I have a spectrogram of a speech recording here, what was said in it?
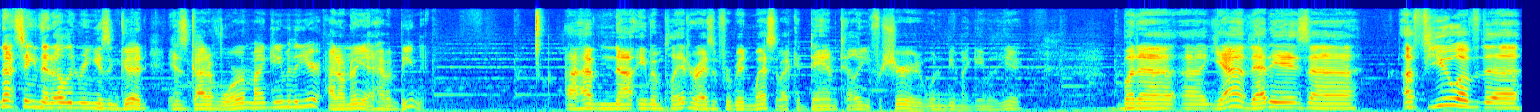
not saying that elden ring isn't good is god of war my game of the year i don't know yet i haven't beaten it I have not even played Horizon Forbidden West. If I could damn tell you for sure, it wouldn't be my game of the year. But uh, uh yeah, that is uh, a few of the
